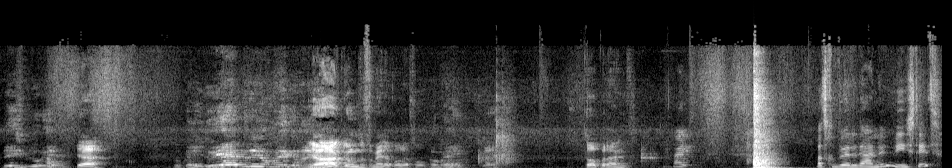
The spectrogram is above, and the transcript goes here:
Deze bedoel je? Ja. Oké, okay, doe jij hem erin of ik hem erin? Ja, ik doe hem er vanmiddag wel even op. Oké, okay. Top, bedankt. Hi. Wat gebeurde daar nu? Wie is dit?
